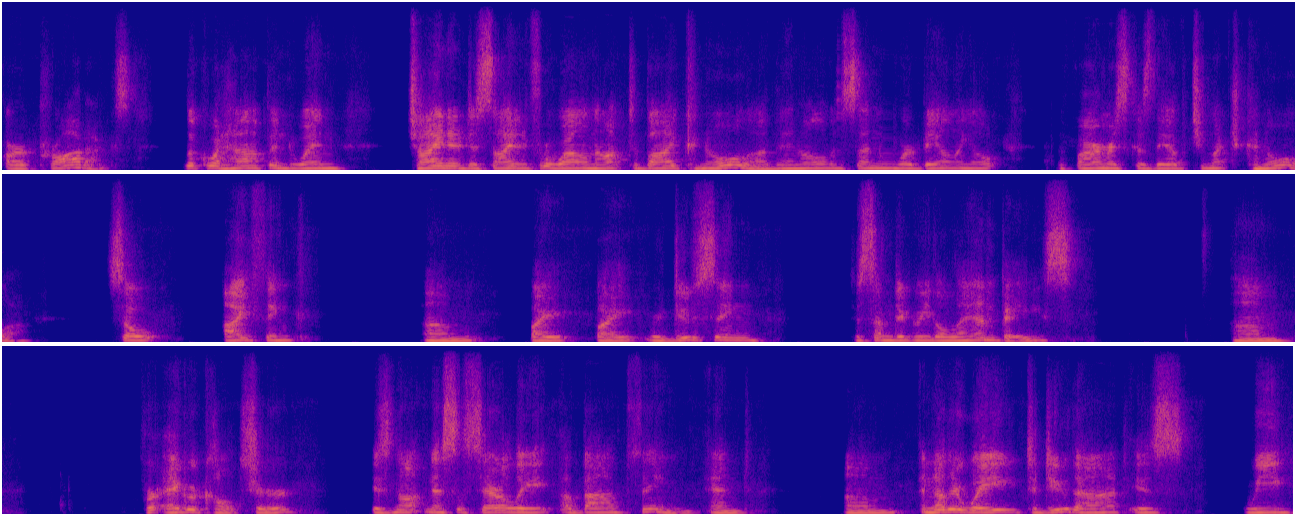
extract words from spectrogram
our products. Look what happened when China decided for a while not to buy canola. Then all of a sudden we're bailing out the farmers because they have too much canola. So I think um, by, by reducing to some degree the land base, um, for agriculture is not necessarily a bad thing. And um, another way to do that is we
